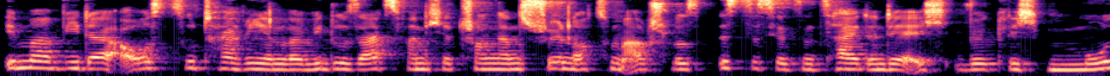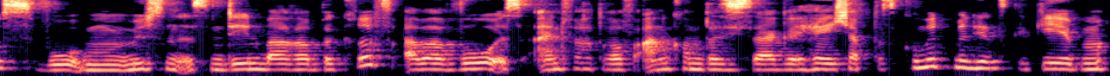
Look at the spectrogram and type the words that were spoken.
immer wieder auszutarieren, weil wie du sagst, fand ich jetzt schon ganz schön auch zum Abschluss, ist es jetzt eine Zeit, in der ich wirklich muss, wo müssen ist ein dehnbarer Begriff, aber wo es einfach darauf ankommt, dass ich sage, hey, ich habe das Commitment jetzt gegeben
